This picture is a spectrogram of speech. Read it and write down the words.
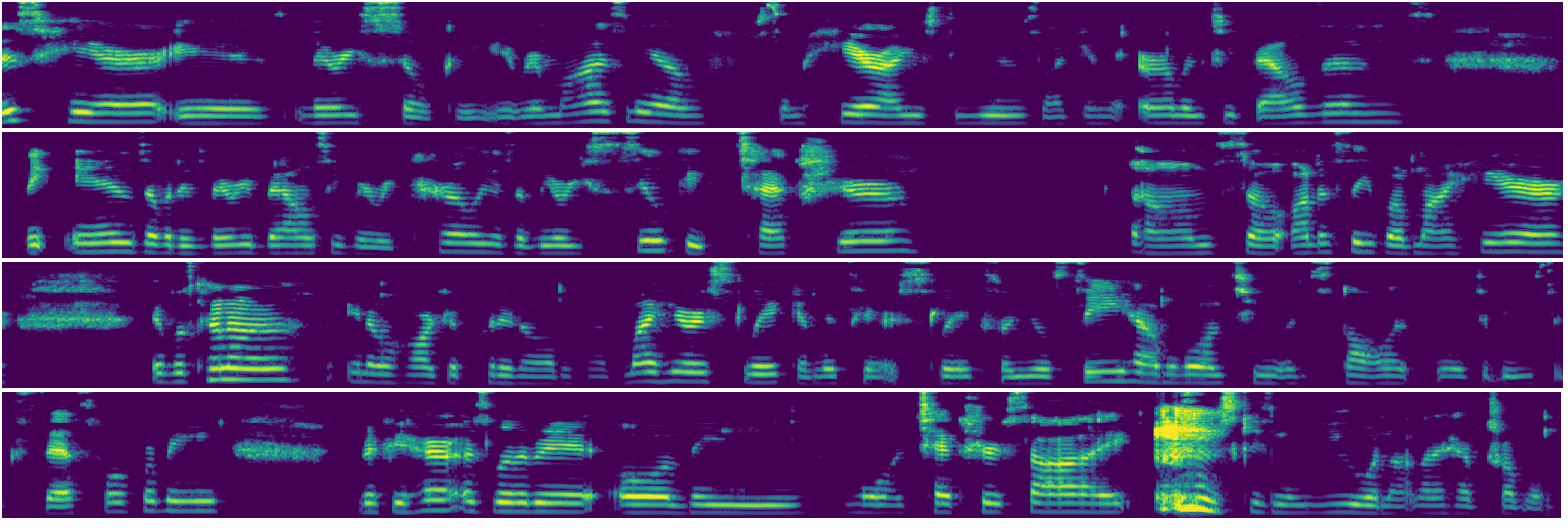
This hair is very silky. It reminds me of some hair I used to use like in the early 2000s. The ends of it is very bouncy, very curly. It's a very silky texture. Um, so honestly, for my hair, it was kind of, you know, hard to put it on because my hair is slick and this hair is slick. So you'll see how I'm going to install it for it to be successful for me. But if your hair is a little bit on the more textured side, excuse me, you are not going to have trouble.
